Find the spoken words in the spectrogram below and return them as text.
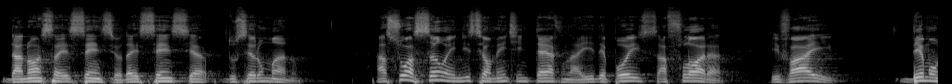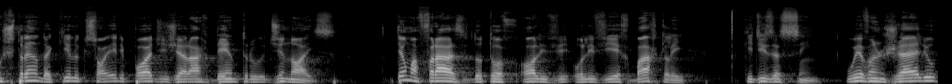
da nossa essência, da essência do ser humano. A sua ação é inicialmente interna e depois aflora e vai demonstrando aquilo que só ele pode gerar dentro de nós. Tem uma frase do Dr. Olivier Barclay que diz assim: O evangelho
